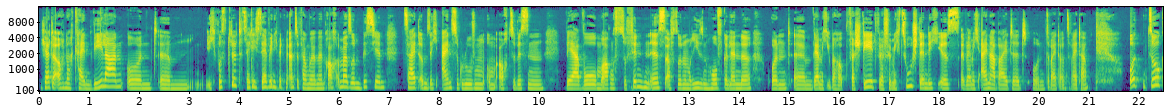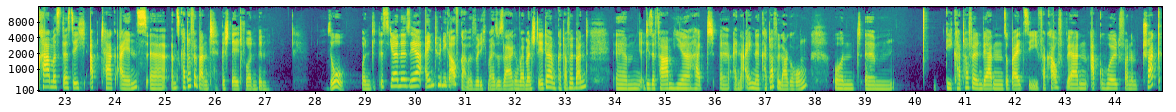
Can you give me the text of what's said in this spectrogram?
Ich hatte auch noch kein WLAN und ähm, ich wusste tatsächlich sehr wenig mit mir anzufangen, weil man braucht immer so ein bisschen Zeit, um sich einzugrooven, um auch zu wissen, wer wo morgens zu finden ist auf so einem riesen Hofgelände und ähm, wer mich überhaupt versteht, wer für mich zuständig ist, wer mich einarbeitet und so weiter und so weiter. Und so kam es, dass ich ab Tag eins äh, ans Kartoffelband gestellt worden bin. So, und das ist ja eine sehr eintönige Aufgabe, würde ich mal so sagen, weil man steht da im Kartoffelband. Ähm, diese Farm hier hat äh, eine eigene Kartoffellagerung und ähm, die Kartoffeln werden, sobald sie verkauft werden, abgeholt von einem Truck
